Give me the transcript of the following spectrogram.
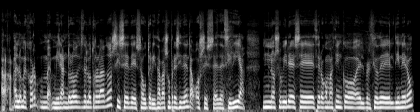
A lo mejor, mirándolo desde el otro lado, si se desautorizaba a su presidenta o si se decidía no subir ese 0,5 el precio del dinero,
